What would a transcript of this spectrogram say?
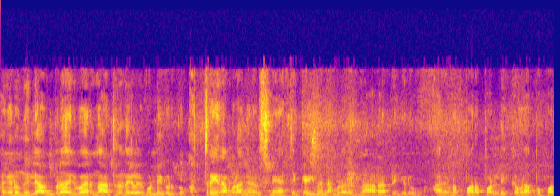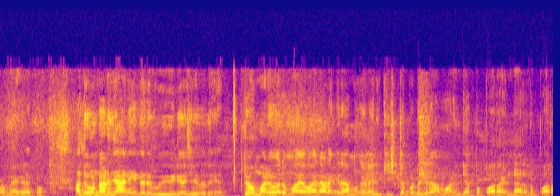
അങ്ങനെയൊന്നുമില്ല ഇവിടെ അതിന് പകരം നാട്ടിനെന്തെങ്കിലുമൊക്കെ കൊണ്ടേ കൊടുക്കും. അത്രയും നമ്മൾ അങ്ങനെ ഒരു സ്നേഹത്തിൽ കഴിയുന്ന നമ്മുടെ ഒരു നാടാട്ടേക്ക് ഒരു അരണപ്പാറ പള്ളിക്കവള അപ്പപ്പാറ മേഖലയൊക്കെ. അതുകൊണ്ടാണ് ഞാൻ ഇതിന്റെ ഒരു വീഡിയോ ചെയ്തത്. ഏറ്റവും മനോഹരമായ വയനാടൻ ഗ്രാമങ്ങൾ എനിക്ക് ഇഷ്ടപ്പെട്ട ഗ്രാമമാണ് എന്റെ അപ്പപ്പാറ എന്റെ അരണപ്പാറ.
